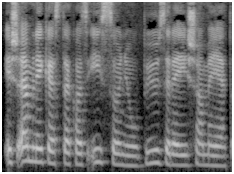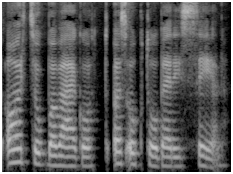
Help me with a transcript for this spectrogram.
és emlékeztek az iszonyú bűzre is, amelyet arcukba vágott az októberi szél.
